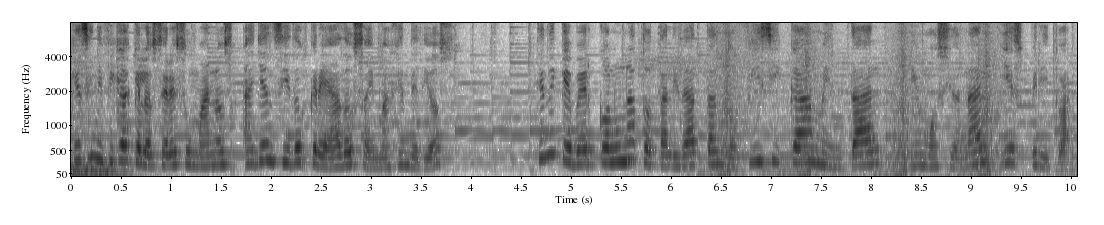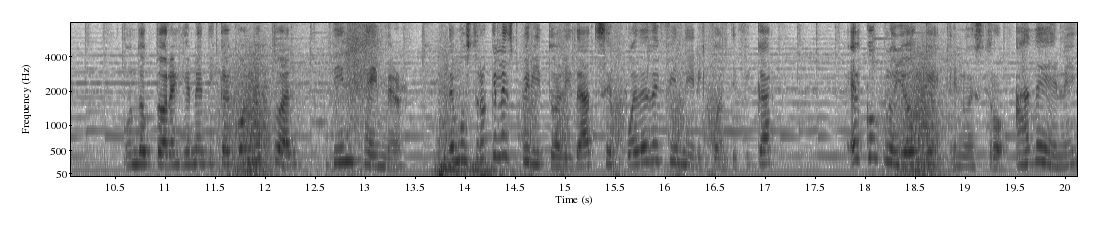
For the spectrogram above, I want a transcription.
¿Qué significa que los seres humanos hayan sido creados a imagen de Dios? Tiene que ver con una totalidad tanto física, mental, emocional y espiritual. Un doctor en genética conductual, Dean Heimer, demostró que la espiritualidad se puede definir y cuantificar. Él concluyó que en nuestro ADN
